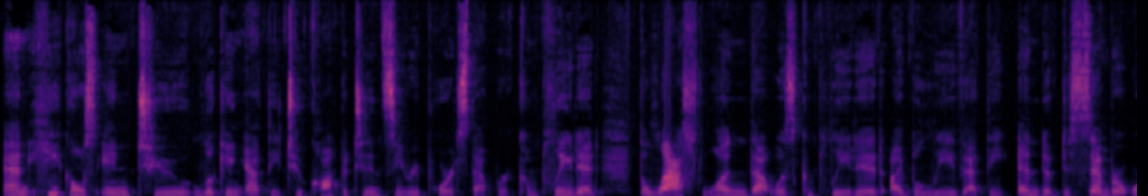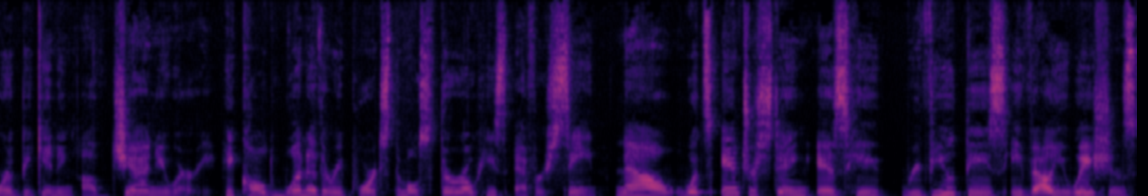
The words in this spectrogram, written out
And he goes into looking at the two competency reports that were completed. The last one that was completed, I believe, at the end of December or beginning of January. He called one of the reports the most thorough he's ever seen. Now, what's interesting is he reviewed these evaluations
